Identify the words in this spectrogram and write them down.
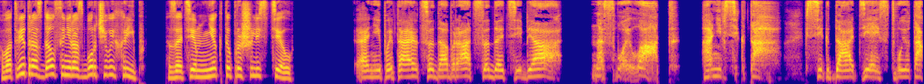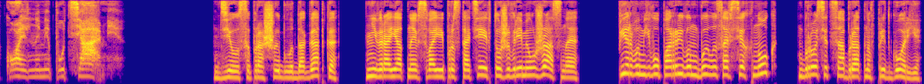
В ответ раздался неразборчивый хрип, затем некто прошелестел. «Они пытаются добраться до тебя на свой лад. Они всегда, всегда действуют окольными путями». Диуса прошибла догадка, невероятная в своей простоте и в то же время ужасная. Первым его порывом было со всех ног броситься обратно в предгорье.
